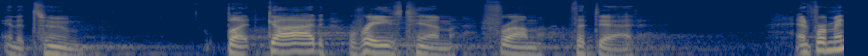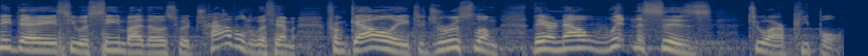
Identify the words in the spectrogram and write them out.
in a tomb. But God raised him from the dead. And for many days he was seen by those who had traveled with him from Galilee to Jerusalem. They are now witnesses to our people.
